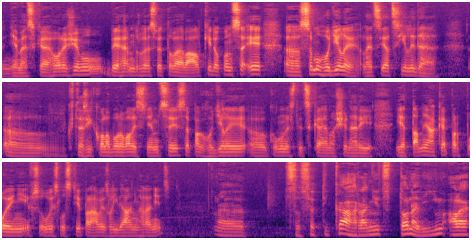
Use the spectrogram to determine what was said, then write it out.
německého režimu během druhé světové války, dokonce i se mu hodili leci jací lidé, eh, kteří kolaborovali s Němci, se pak hodili eh, komunistické mašinerii. Je tam nějaké propojení i v souvislosti právě s hlídáním hranic? Eh, co se týká hranic, to nevím, ale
